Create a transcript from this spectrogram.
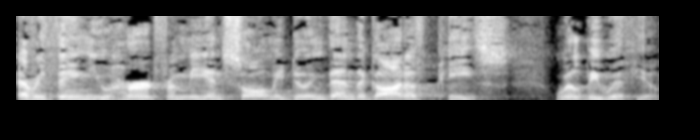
Everything you heard from me and saw me doing, then the God of peace will be with you.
